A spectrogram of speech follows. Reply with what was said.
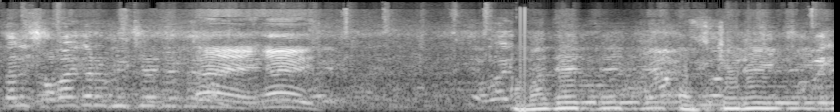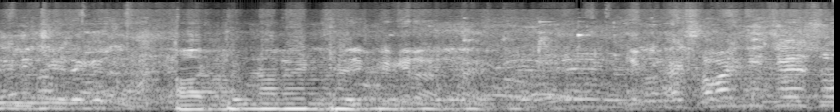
তাহলে সবাই কারও নিচে আমাদের আজকের এই টুর্নামেন্টে সবাই নিচে এসো।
